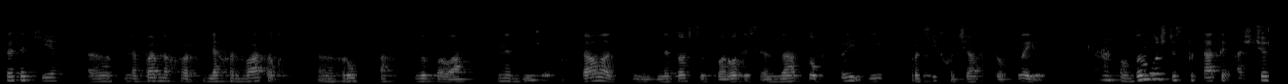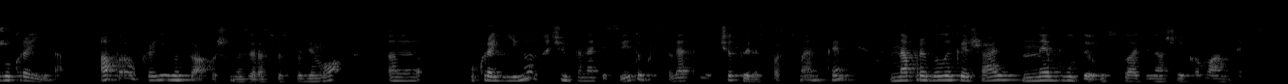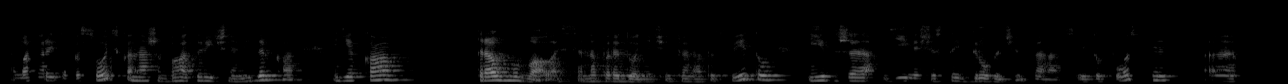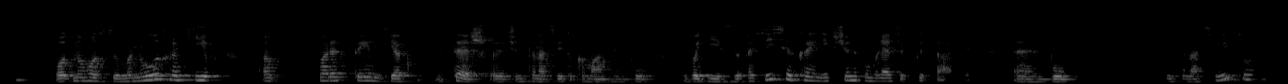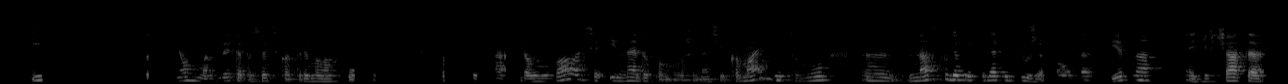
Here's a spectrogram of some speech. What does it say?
все-таки, е, напевно, для хорваток е, група випала не дуже вдала для того, щоб боротися за топ-3 і прохід хоча б до плей-офф. Ви можете спитати, а що ж Україна? А про Україну також ми зараз розповімо. Україну на чемпіонаті світу представлятимуть чотири спортсменки. На превеликий жаль, не буде у складі нашої команди Маргарита Песоцька, наша багаторічна лідерка, яка травмувалася напередодні чемпіонату світу, і вже їй не щастить другий чемпіонат світу поспіль. Е, Одного з минулих років, е, перед тим як теж е, чемпіонат світу командний був в одній з азійських країн, якщо не помиляюся, в Китаї е, був чемпіонат світу, і в нього Маргарита Песоцька отримала кубок. Вона травмувалася і не допоможе нашій команді, тому е, нас буде представляти дуже молода збірна. Е, Дівчата,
